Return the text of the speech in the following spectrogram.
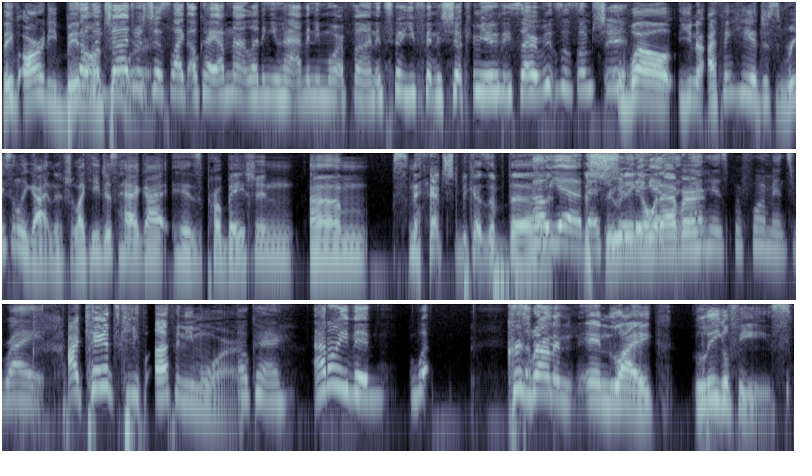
They've already been so on the judge tour. was just like, "Okay, I'm not letting you have any more fun until you finish your community service or some shit." Well, you know, I think he had just recently gotten it. Like he just had got his probation um snatched because of the oh yeah, the that shooting, or at the- whatever. At, his performance, right? I can't keep up anymore. Okay, I don't even what. Chris Brown and, and like legal fees.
